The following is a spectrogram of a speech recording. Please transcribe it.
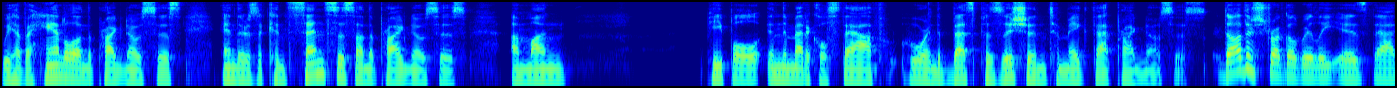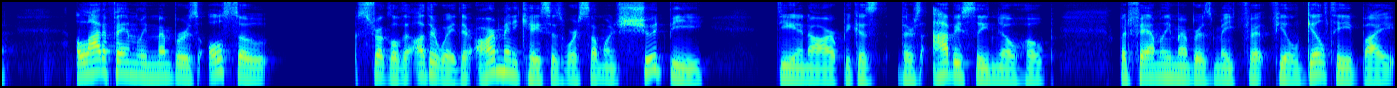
we have a handle on the prognosis and there's a consensus on the prognosis among people in the medical staff who are in the best position to make that prognosis. The other struggle really is that a lot of family members also struggle the other way. There are many cases where someone should be DNR because there's obviously no hope, but family members may f- feel guilty by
